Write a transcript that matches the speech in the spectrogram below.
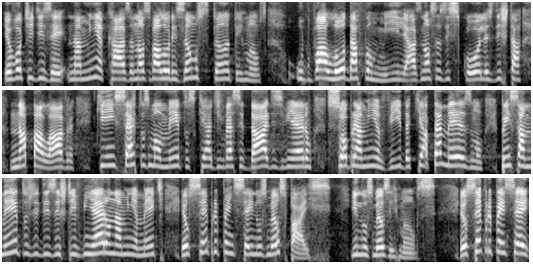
Eu vou te dizer, na minha casa, nós valorizamos tanto, irmãos, o valor da família, as nossas escolhas de estar na palavra, que em certos momentos que adversidades vieram sobre a minha vida, que até mesmo pensamentos de desistir vieram na minha mente, eu sempre pensei nos meus pais e nos meus irmãos. Eu sempre pensei,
